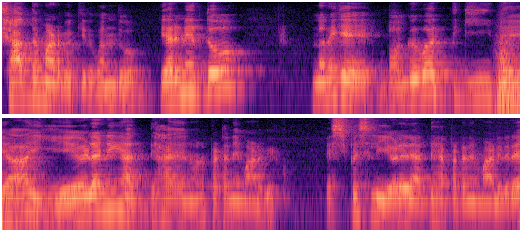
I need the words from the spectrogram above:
ಶ್ರಾದ್ದ ಮಾಡಬೇಕಿದು ಒಂದು. ಎರಡನೇದ್ದು, ನನಗೆ ಭಗವದ್ಗೀತೆಯ ಏಳನೇ ಅಧ್ಯಾಯವನ್ನು ಪಠನೆ ಮಾಡಬೇಕು. ಎಸ್ಪೆಷಲಿ ಏಳನೇ ಅಧ್ಯಾಯ ಪಠನೆ ಮಾಡಿದರೆ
